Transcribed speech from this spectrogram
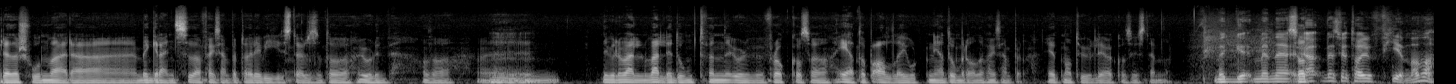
predasjonen være begrenset, f.eks. av revirstørrelse av ulv. Altså, mm. Det ville være veldig dumt for en ulveflokk å ete opp alle hjorten i et område, f.eks. I et naturlig økosystem. Da. Men, men eh, Så- ja, hvis vi tar fiendene, da.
